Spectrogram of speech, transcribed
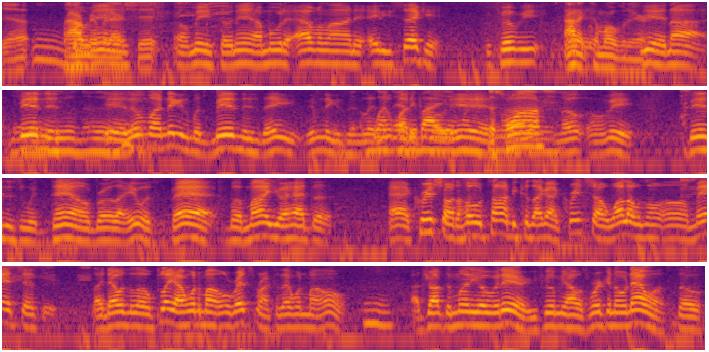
yeah, Mm. I remember then- that shit. Oh me. So then I moved to Avalon in 82nd. You feel me? I didn't Yeah. come over there. Yeah, nah. Yeah, business. you in the hood. Yeah, them my niggas, but business, they them niggas didn't let Wasn't nobody come everybody over. that Yeah, wanted The Swans? No, on me. Business went down, bro. Like it was bad. But mind you, I had to I had Crenshaw the whole time because I got Crenshaw while I was on uh, Manchester. Like that was a little play. I wanted my own restaurant because I wanted my own. I dropped the money over there. You feel me? I was working on that one. So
